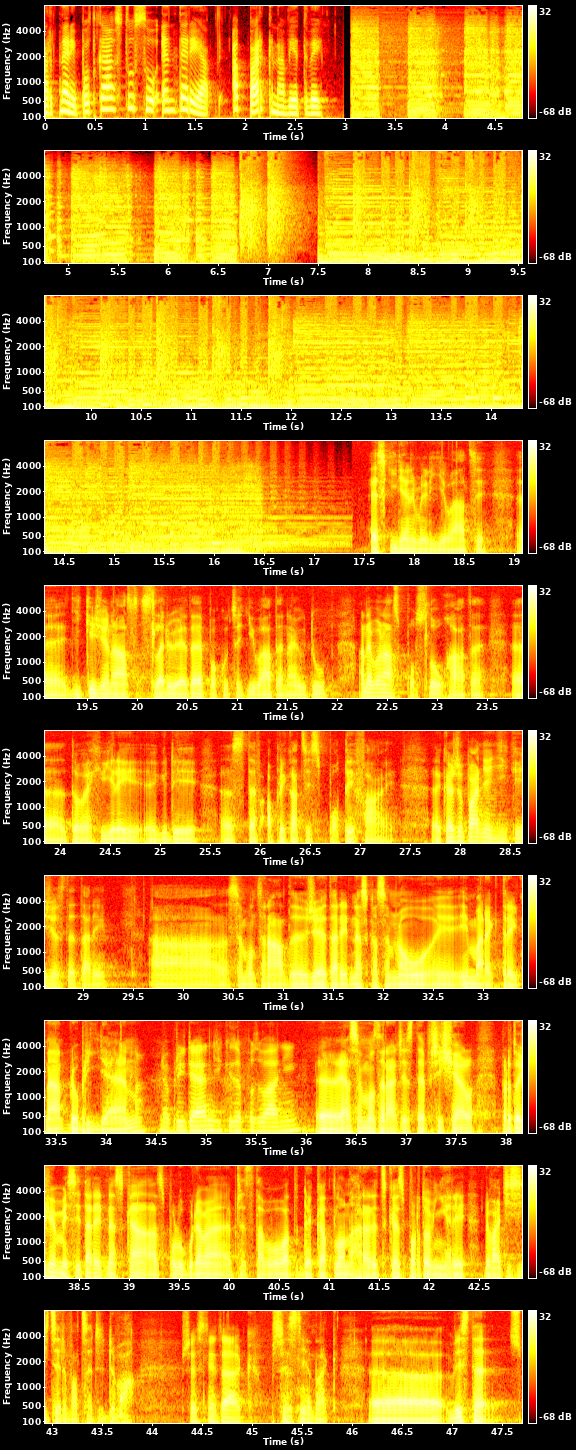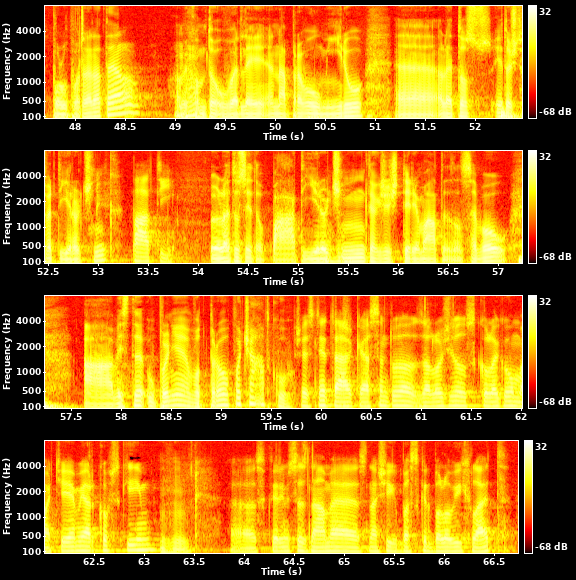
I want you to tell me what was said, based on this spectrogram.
Partnery podcastu jsou Enteria a Park na větvi. Hezký den, milí diváci. Eh, díky, že nás sledujete, pokud se díváte na YouTube, anebo nás posloucháte eh, to ve chvíli, kdy eh, jste v aplikaci Spotify. Každopádně díky, že jste tady a jsem moc rád, že je tady dneska se mnou i Marek Trejtnár. Dobrý den. Dobrý den, díky za pozvání. Já jsem moc rád, že jste přišel, protože my si tady dneska spolu budeme představovat Decathlon Hradecké sportovní hry 2022. Přesně tak. Přesně tak. Uh, vy jste spolupořadatel, abychom mm-hmm. to uvedli na pravou míru. Uh, letos je to čtvrtý ročník. Pátý. Letos je to pátý ročník, mm-hmm. takže čtyři máte za sebou. A vy jste úplně od prvého počátku. Přesně tak. Já jsem to založil s kolegou Matějem Jarkovským, mm-hmm. s kterým se známe z našich basketbalových let.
